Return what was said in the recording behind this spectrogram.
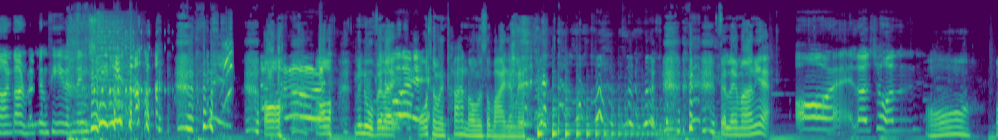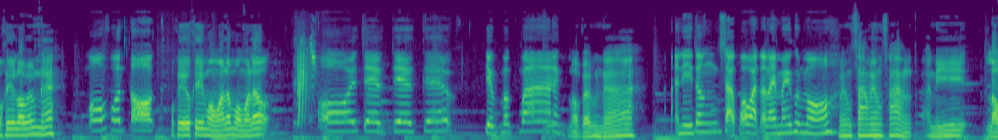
นอนก่อนแป๊บนึงพี่แป๊บนึงอ๋ออ๋อแม่หนูเป็นไรด้วยโอ้ทำไมท่านอนมันสบายจังเลย เป็นไรมาเนี่ย โอ้ยรถชนอ๋อโอเครอแป๊บนึงนะ หมอฝนตก โอเคโอเคหมอมาแล้วหมอมาแล้ว โอ้ยเจ็บเจ็บเจ็บเจ็บมากรอแป๊บนึงนะ ๆ อันนี้ต้องสักประวัติอะไรไหมคุณหมอ ไม่ต้องสร้างไม่ต้องสร้าง อันนี้เรา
